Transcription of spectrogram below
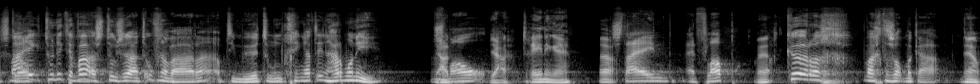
stel... Maar ik, toen ik er was, toen ze aan het oefenen waren op die muur, toen ging het in harmonie. Ja, Smal, Ja, Training, hè? Ja. Stijn en Flap. Ja. Keurig wachten ze op elkaar. ja,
